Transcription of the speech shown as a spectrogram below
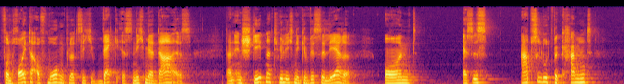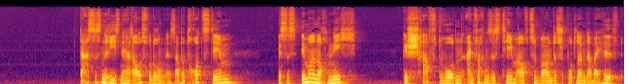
von heute auf morgen plötzlich weg ist, nicht mehr da ist, dann entsteht natürlich eine gewisse Leere. Und es ist absolut bekannt, dass es eine riesen Herausforderung ist. Aber trotzdem ist es immer noch nicht geschafft worden, einfach ein System aufzubauen, das Sportlern dabei hilft.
